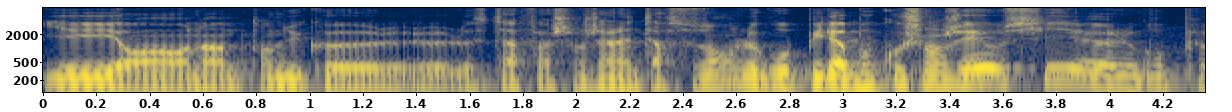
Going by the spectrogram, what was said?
on a entendu que le staff a changé à l'intersaison. Le groupe, il a beaucoup changé aussi, euh, le groupe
